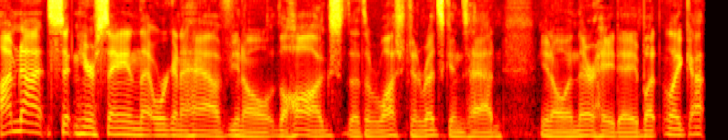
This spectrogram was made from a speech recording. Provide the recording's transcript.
I'm not sitting here saying that we're going to have you know the Hogs that the Washington Redskins had you know in their heyday, but like uh,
